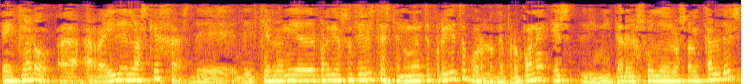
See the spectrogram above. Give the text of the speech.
eh, claro, a, raíz de las quejas de, de, Izquierda Unida del Partido Socialista, este nuevo anteproyecto, pues lo que propone es limitar el sueldo de los alcaldes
